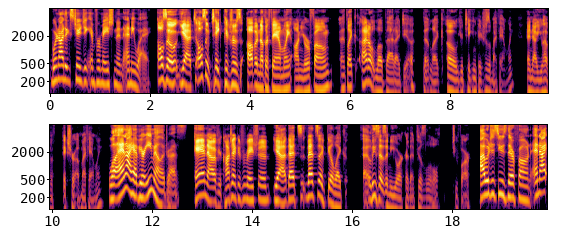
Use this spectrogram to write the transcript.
We're not exchanging information in any way. Also, yeah, to also take pictures of another family on your phone. It's like, I don't love that idea that, like, oh, you're taking pictures of my family, and now you have a picture of my family. Well, and I have your email address. And now I have your contact information. Yeah, that's that's I feel like at least as a New Yorker, that feels a little too far. I would just use their phone. And I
